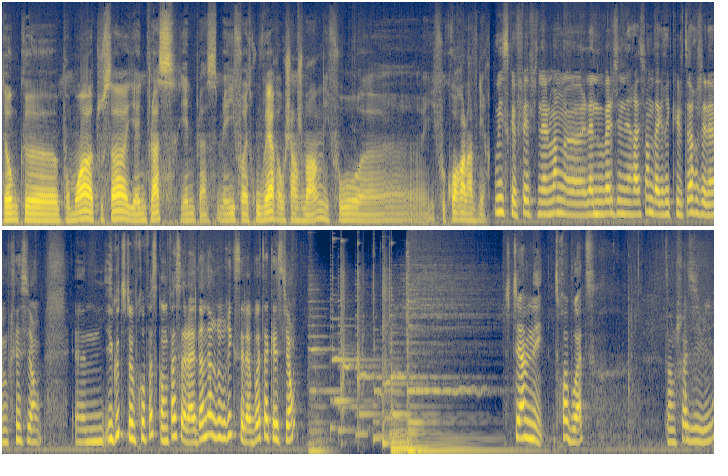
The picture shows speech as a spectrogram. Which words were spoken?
Donc euh, pour moi, tout ça, il y a une place, il y a une place. Mais il faut être ouvert au changement, il faut, euh, il faut croire à l'avenir. Oui, ce que fait finalement euh, la nouvelle génération d'agriculteurs, j'ai l'impression. écoute, je te propose qu'on passe à la dernière rubrique, c'est la boîte à questions. Je t'ai amené trois boîtes. T'en choisis une.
